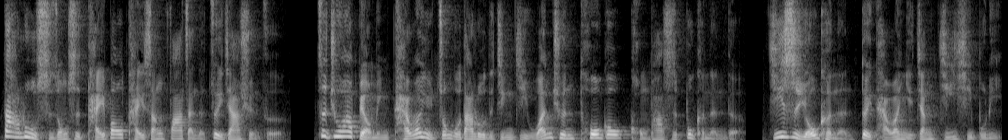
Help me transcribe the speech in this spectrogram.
大陆始终是台胞台商发展的最佳选择。这句话表明，台湾与中国大陆的经济完全脱钩恐怕是不可能的。即使有可能，对台湾也将极其不利，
